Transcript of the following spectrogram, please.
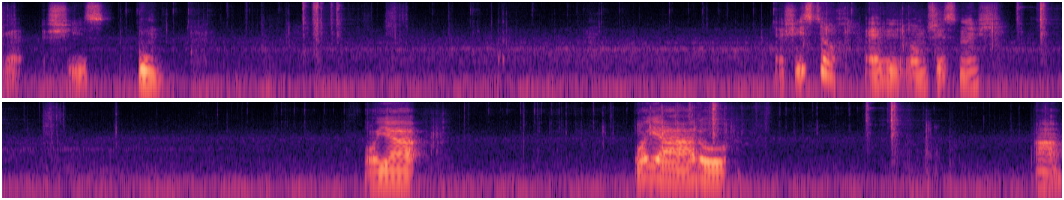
Ja, schieß. Boom. Er schießt doch. Hä, wie, warum schießt nicht? Oh ja. Oh ja, hallo. Ah.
